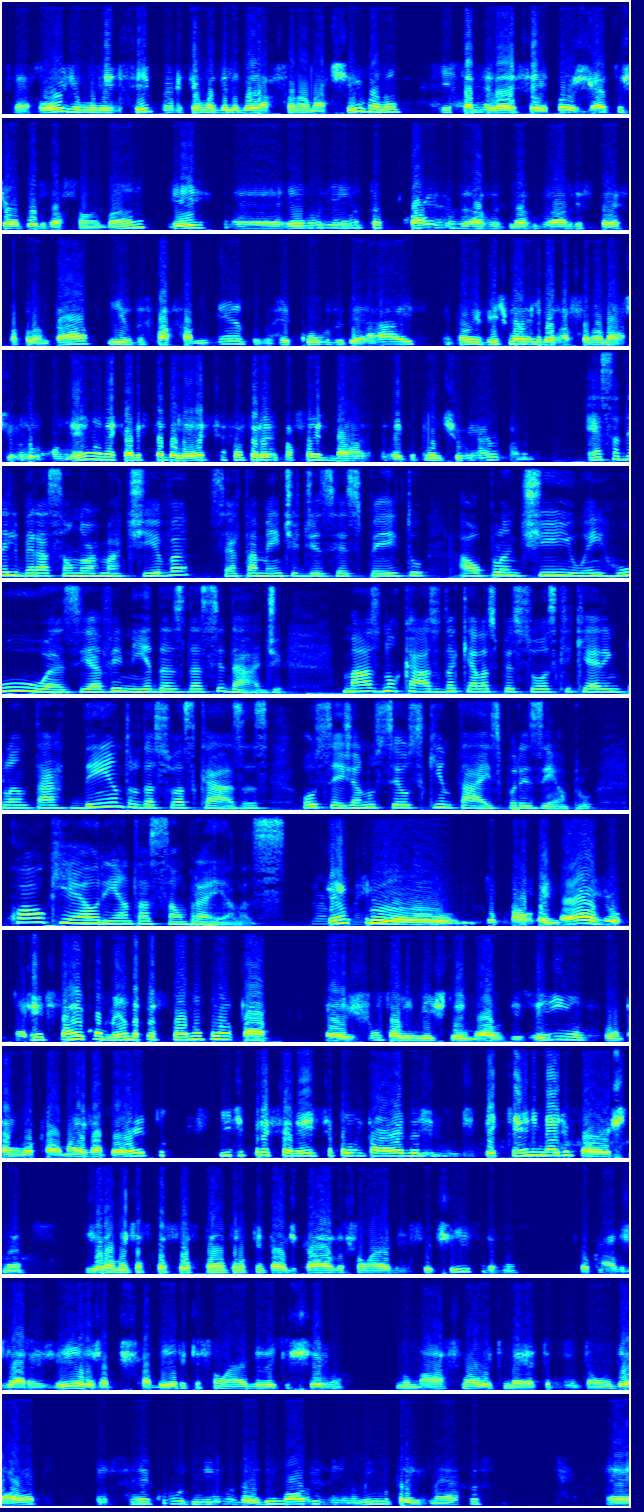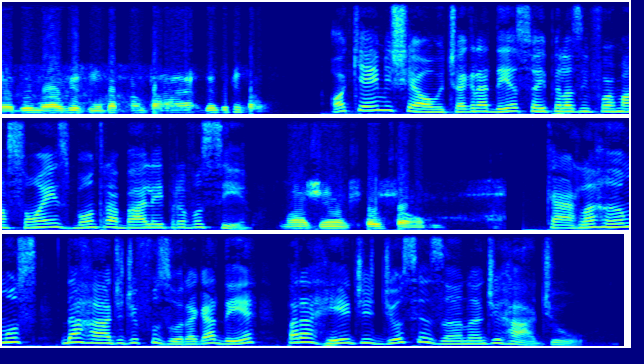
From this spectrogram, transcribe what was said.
É, hoje o município ele tem uma deliberação normativa, né, que estabelece aí projetos de arborização urbana e é, orienta quais as, as melhores espécies para plantar e os espaçamentos, os recuos ideais. Então existe uma deliberação normativa do Condema, né, que ela estabelece essas orientações básicas para o plantio em. Essa deliberação normativa certamente diz respeito ao plantio em ruas e avenidas da cidade. Mas no caso daquelas pessoas que querem plantar dentro das suas casas, ou seja, nos seus quintais, por exemplo, qual que é a orientação para elas? Dentro do próprio imóvel, a gente só recomenda a pessoa não plantar é, junto ao limite do imóvel vizinho, plantar em local mais aberto e de preferência plantar árvores de pequeno e médio porte, né? Geralmente as pessoas plantam no quintal de casa, são árvores frutíferas, né? Que é o caso de laranjeira, jabuticabeira, que são árvores aí que chegam no máximo a 8 metros. Então o ideal é esses recuos mínimos aí do imóvelzinho, no mínimo 3 metros é, do imóvelzinho para plantar dentro do quintal. Ok, Michel, eu te agradeço aí pelas informações. Bom trabalho aí para você. Imagina, à disposição. Carla Ramos, da Rádio Difusora HD, para a Rede Diocesana de Rádio.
